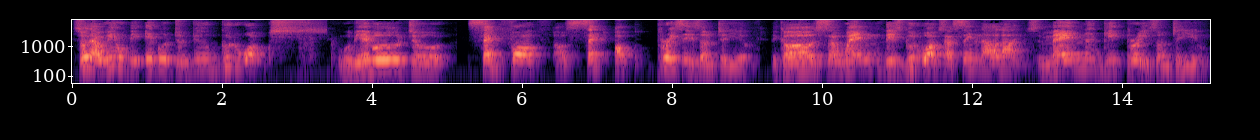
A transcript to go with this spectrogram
so that we will be able to do good works. We'll be able to send forth or send up praises unto you. Because when these good works are seen in our lives, men give praise unto you.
